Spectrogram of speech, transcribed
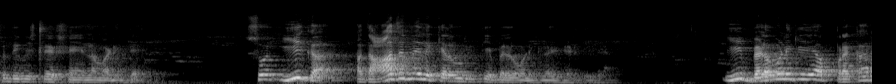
ಸುದ್ದಿ ವಿಶ್ಲೇಷಣೆಯನ್ನು ಮಾಡಿದ್ದೆ. ಸೊ ಈಗ ಅದಾದ ಮೇಲೆ ಕೆಲವು ರೀತಿಯ ಬೆಳವಣಿಗೆಗಳು ನಡೆದಿವೆ ಈ ಬೆಳವಣಿಗೆಯ ಪ್ರಕಾರ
